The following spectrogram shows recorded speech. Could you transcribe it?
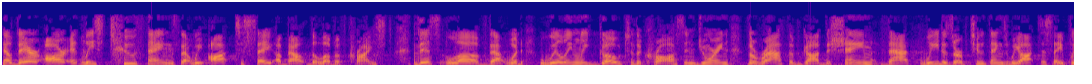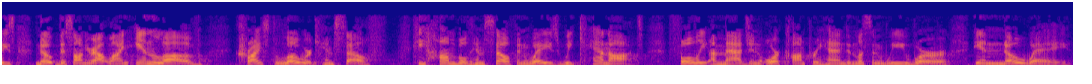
Now, there are at least two things that we ought to say about the love of Christ. This love that would willingly go to the cross, enduring the wrath of God, the shame that we deserve. Two things we ought to say. Please note this on your outline. In love, Christ lowered himself. He humbled himself in ways we cannot fully imagine or comprehend. And listen, we were in no way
